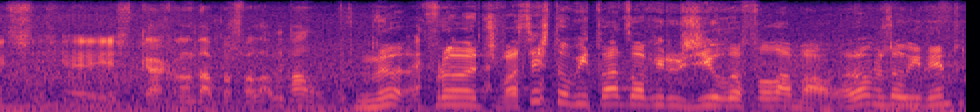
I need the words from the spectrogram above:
Este, este carro não dá para falar mal. Não, pronto, vocês estão habituados a ouvir o Gil a falar mal. Vamos ali dentro?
